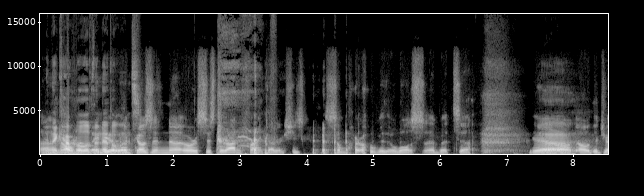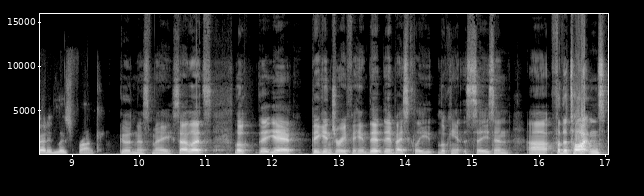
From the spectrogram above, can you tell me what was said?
in the capital of the Netherlands. A cousin uh, or sister Anne Frank. I think she's somewhere over there was, uh, but uh, yeah, uh, oh, no, the dreaded Liz Frank. Goodness me! So let's look. Yeah, big injury for him. They're, they're basically looking at the season uh, for the Titans.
